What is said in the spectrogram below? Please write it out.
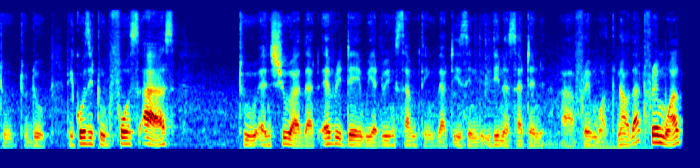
to, to do because it would force us to ensure that every day we are doing something that is in, within a certain uh, framework. Now that framework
